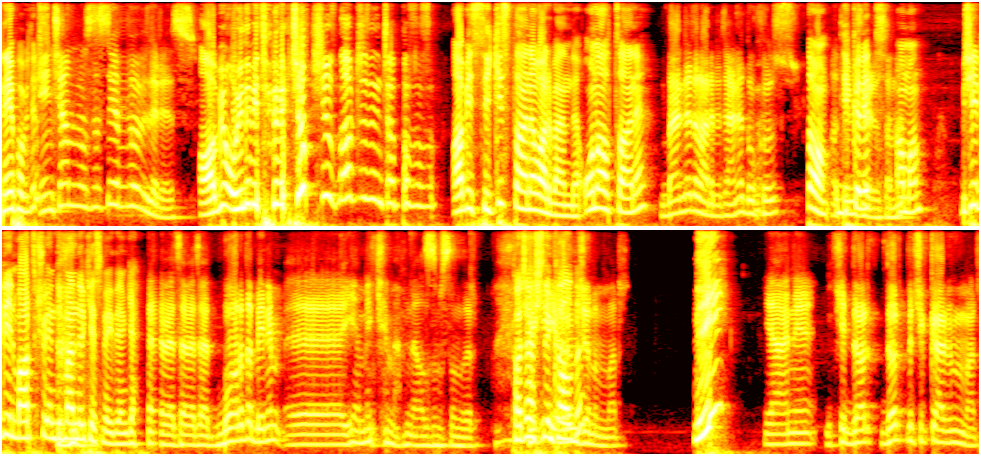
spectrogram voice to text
Ne yapabiliriz? Enchant masası yapabiliriz. Abi oyunu bitirmeye çalışıyoruz. Ne yapacağız enchant masası? Abi 8 tane var bende. 16 tane. Bende de var bir tane 9. Tamam Atayım dikkat et sana. aman. Bir şey değilim artık şu endermenleri kesmeye gidelim gel. Evet evet evet. Bu arada benim eee, yemek yemem lazım sanırım. Kaç açlığın kaldı? canım var. Ne? Yani 2 4 4 buçuk kalbim var.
